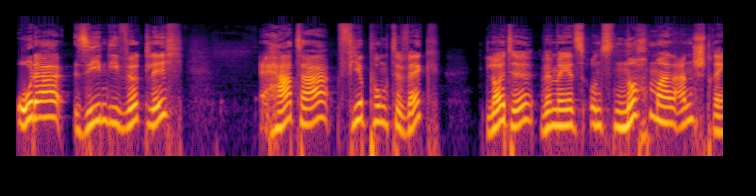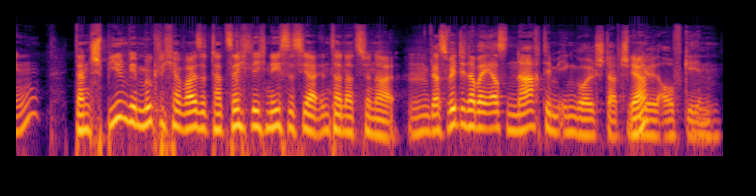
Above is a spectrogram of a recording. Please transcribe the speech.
Oder sehen die wirklich Hertha vier Punkte weg? Leute, wenn wir jetzt uns nochmal anstrengen, dann spielen wir möglicherweise tatsächlich nächstes Jahr international. Das wird ihnen aber erst nach dem Ingolstadt-Spiel Ja? aufgehen.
